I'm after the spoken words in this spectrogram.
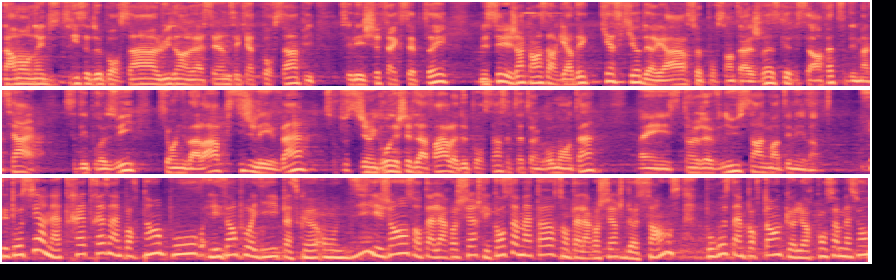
dans mon industrie, c'est 2 lui, dans la scène, c'est 4 puis c'est des chiffres acceptés. Mais si les gens commencent à regarder qu'est-ce qu'il y a derrière ce pourcentage-là, est-ce que en fait, c'est des matières, c'est des produits qui ont une valeur, puis si je les vends, surtout si j'ai un gros chiffre d'affaires, le 2% c'est peut-être un gros montant, ben c'est un revenu sans augmenter mes ventes. C'est aussi un attrait très important pour les employés parce qu'on dit les gens sont à la recherche, les consommateurs sont à la recherche de sens. Pour eux, c'est important que leur consommation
